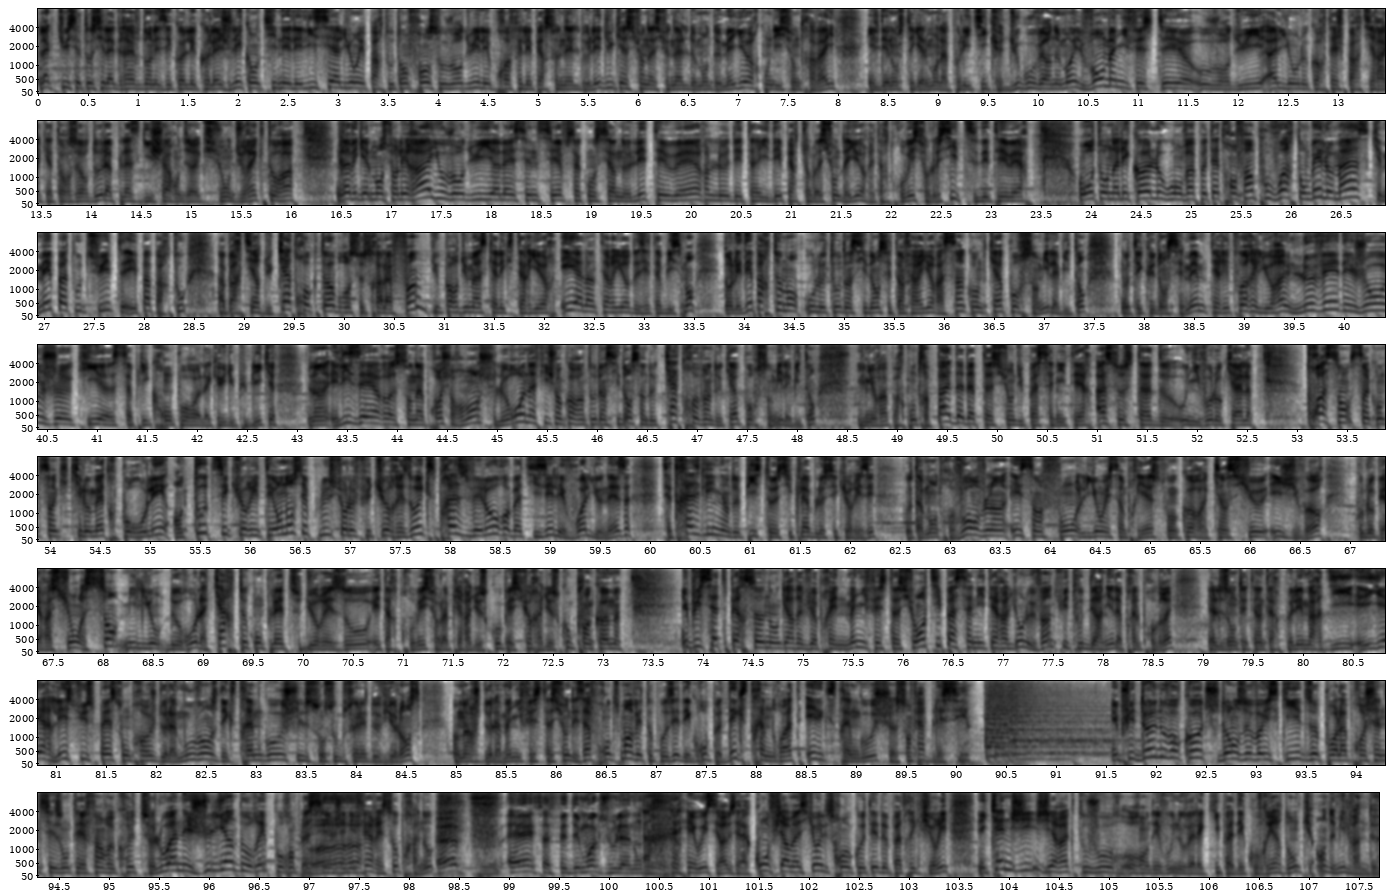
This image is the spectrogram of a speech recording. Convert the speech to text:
L'actu, c'est aussi la grève dans les écoles, les collèges, les cantines et les lycées à Lyon et partout en France. Aujourd'hui, les profs et les personnels de l'éducation nationale demandent de meilleures conditions de travail. Ils dénoncent également la politique du gouvernement. Ils vont manifester euh, aujourd'hui. À Lyon, le cortège partira à 14h de la place Guichard en direction du rectorat. Grève également sur les rails aujourd'hui à la SNCF. Ça concerne les TER. Le détail des perturbations d'ailleurs est à retrouver sur le site des TER. On retourne à l'école où on va peut-être enfin pouvoir tomber le masque, mais pas tout de suite et pas partout. À partir du 4 octobre, ce sera la fin du port du masque à l'extérieur et à l'intérieur des établissements dans les départements où le taux d'incidence est inférieur à 50 cas pour 100 000 habitants. Notez que dans ces mêmes territoires, il y aura une levée des jauges qui euh, s'appliqueront pour l'accueil du public. L'Ain et l'Isère s'en approchent. En revanche, le Rhône affiche encore un taux d'incidence hein, de 82 cas pour 100 000 habitants. Il n'y aura par contre pas d'adaptation du pass sanitaire à ce stade au niveau local. 355 km pour rouler en toute sécurité. On n'en sait plus sur le futur réseau Express Vélo rebaptisé les voies lyonnaises. C'est 13 lignes hein, de pistes cyclables sécurisées, notamment entre Vaux-en-Velin et Saint-Fond, Lyon et Saint-Priest ou encore Quincieux et Givors. Coût de l'opération 100 millions d'euros. La carte complète du réseau est à retrouver sur l'appli Radioscoop et sur radioscoop.com. Et puis sept personnes en garde à vue après une manifestation anti-pass sanitaire à Lyon le 28 août dernier d'après le progrès. Elles ont été interpellées mardi et hier. Les suspects sont proches de la mouvance d'extrême gauche. Ils sont soupçonnés de violence. En marge de la manifestation, des affrontements avaient opposé des groupes d'extrême droite et d'extrême gauche sans faire blesser. Et puis deux nouveaux coachs dans The Voice Kids pour la prochaine saison TF1 recrute Louane et Julien Doré pour remplacer Oh. Jennifer et Soprano. Euh, pff, eh, ça fait des mois que je vous l'ai annoncé. Et oui, c'est vrai, c'est la confirmation. Ils seront aux côtés de Patrick Fury et Kenji Girac toujours au rendez-vous. Une nouvelle équipe à découvrir donc en 2022.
